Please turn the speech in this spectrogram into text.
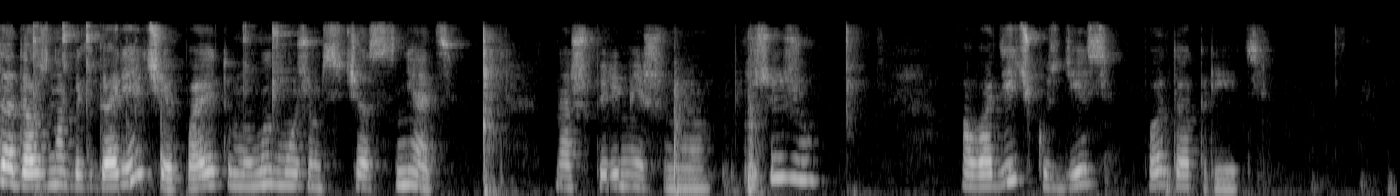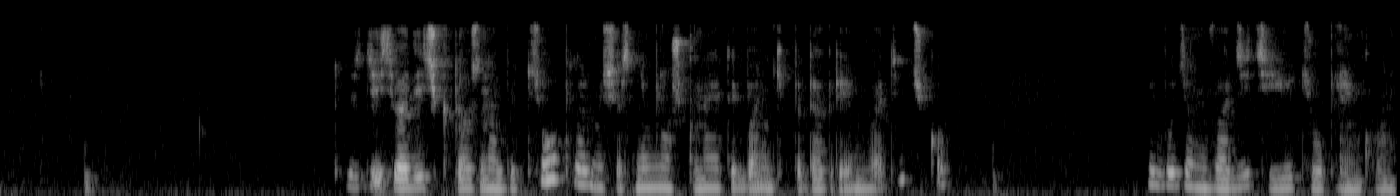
Вода должна быть горячая, поэтому мы можем сейчас снять нашу перемешанную жижу, а водичку здесь подогреть. Здесь водичка должна быть теплая. Мы сейчас немножко на этой банке подогреем водичку. И будем вводить ее тепленькую.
